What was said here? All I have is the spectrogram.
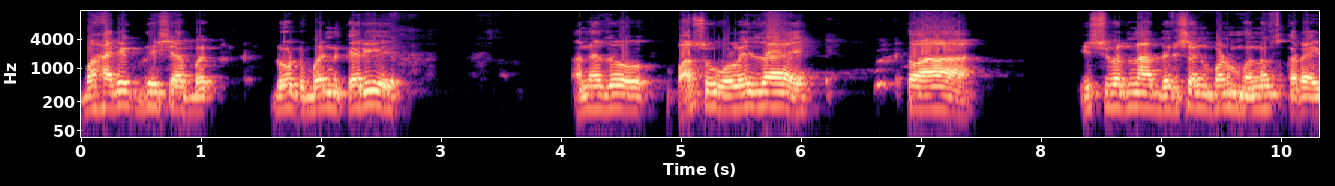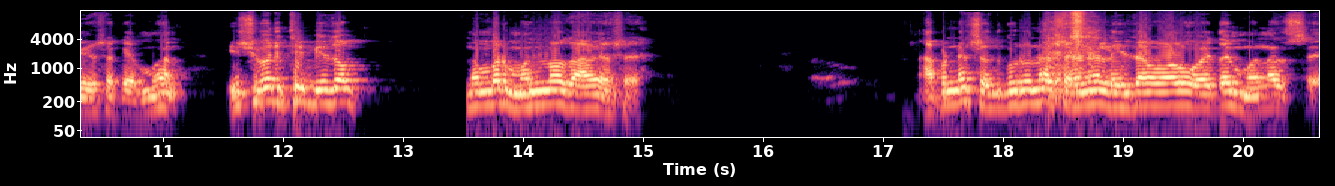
બહારિક દિશા દોટ બંધ કરી અને જો પાછું વળી જાય તો આ ઈશ્વરના દર્શન પણ મન જ કરાવી શકે. મન, ઈશ્વરથી બીજો નંબર મનનો જ આવે છે. આપણને સદગુરુના શરણે લઈ જવા વાળું હોય તો મન જ છે.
